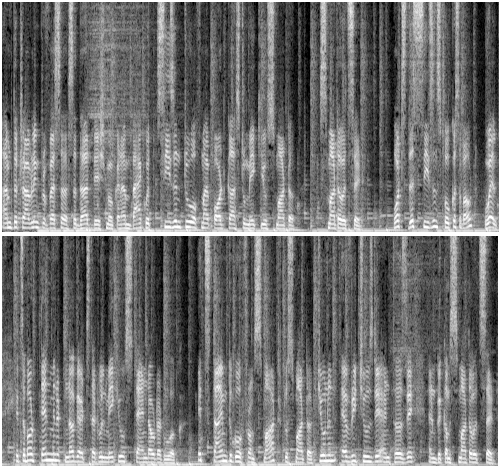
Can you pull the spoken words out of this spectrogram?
I'm the traveling professor Siddharth Deshmukh, and I'm back with season two of my podcast to make you smarter. Smarter with Sid. What's this season's focus about? Well, it's about 10 minute nuggets that will make you stand out at work. It's time to go from smart to smarter. Tune in every Tuesday and Thursday and become smarter with Sid.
